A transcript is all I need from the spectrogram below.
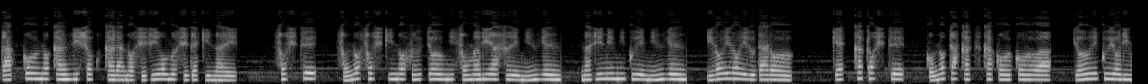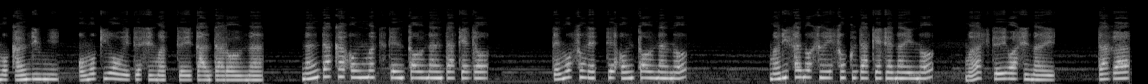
学校の管理職からの指示を無視できない。そして、その組織の風潮に染まりやすい人間、馴染みにくい人間、いろいろいるだろう。結果として、この高塚高校は、教育よりも管理に、重きを置いてしまっていたんだろうな。なんだか本末転倒なんだけど。でもそれって本当なの？マリサの推測だけじゃないの？まあ否定はしない。だが、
